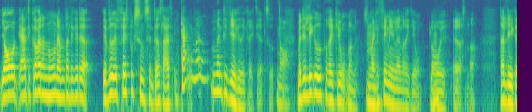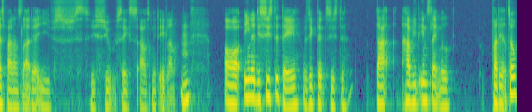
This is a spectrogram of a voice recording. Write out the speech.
jo, ja, det kan godt være, der er nogen af dem, der ligger der. Jeg ved, at Facebook-siden sendte det også live en gang imellem, men det virkede ikke rigtig altid. Nå. Men det ligger ude på regionerne, så mm. man Mm. kan finde en eller anden region, Lorge mm. eller sådan noget. Der ligger Spejderens Lejr der i 7-6 afsnit, et eller andet. Mm. Og en af de sidste dage, hvis ikke den sidste, der har vi et indslag med fra det her tog.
